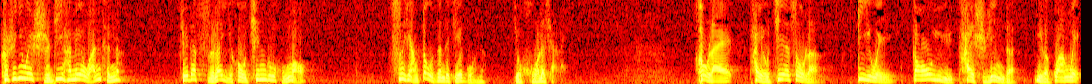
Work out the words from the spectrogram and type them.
可是因为《史记》还没有完成呢，觉得死了以后轻如鸿毛，思想斗争的结果呢，就活了下来。后来。他又接受了地位高于太史令的一个官位，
